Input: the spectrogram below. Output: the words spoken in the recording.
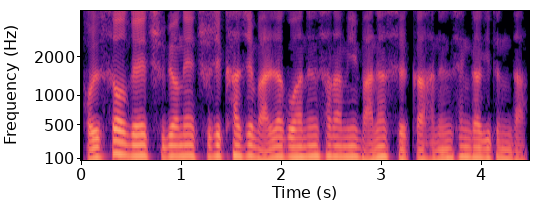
벌써 내 주변에 주식하지 말라고 하는 사람이 많았을까 하는 생각이 든다.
